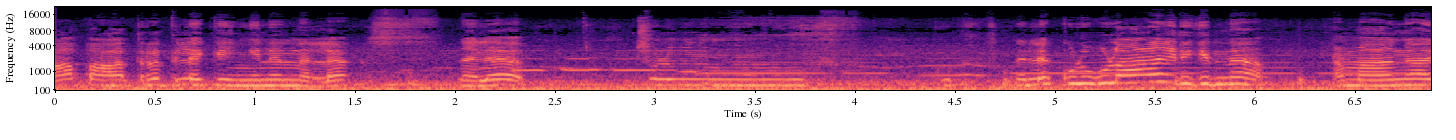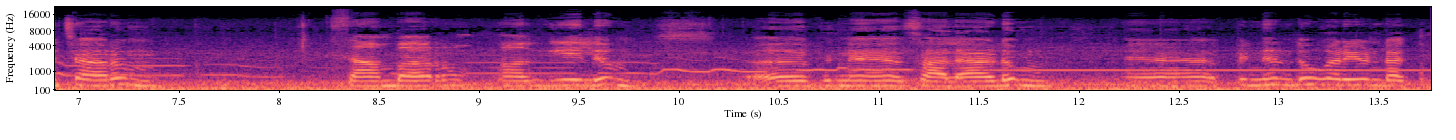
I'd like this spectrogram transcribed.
ആ പാത്രത്തിലേക്ക് ഇങ്ങനെ നല്ല നല്ല ചുളു നല്ല കുളുകുളായിരിക്കുന്ന മാങ്ങാച്ചാറും സാമ്പാറും അകിയലും പിന്നെ സലാഡും പിന്നെ എന്തോ കറി ഉണ്ടാക്കി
